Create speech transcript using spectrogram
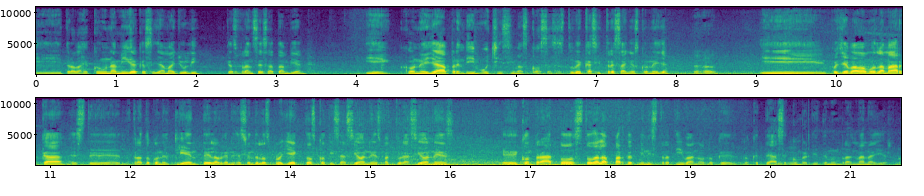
Y trabajé con una amiga que se llama Julie, que es francesa también. Y con ella aprendí muchísimas cosas. Estuve casi tres años con ella. Ajá. Y pues llevábamos la marca, este, el trato con el cliente, la organización de los proyectos, cotizaciones, facturaciones, eh, contratos, toda la parte administrativa, ¿no? Lo que, lo que te hace convertirte en un brand manager, ¿no?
